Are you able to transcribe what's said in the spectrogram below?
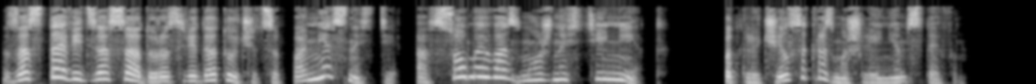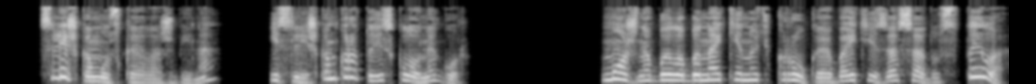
Заставить засаду рассредоточиться по местности особой возможности нет, подключился к размышлениям Стефан. Слишком узкая ложбина и слишком крутые склоны гор. Можно было бы накинуть круг и обойти засаду с тыла,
